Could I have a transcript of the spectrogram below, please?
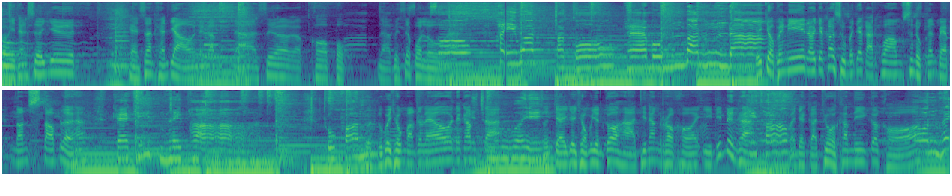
ก็วยมีทั้งเสื้อยืด แขนสั้นแขนยาวนะครับนะเสื้อคอปกนะเป็นเสื้อโปโลโซให้วัดตะโกแผ่บุญบันดาลเดี๋ยวจบเพลงนี้เราจะเข้าสู่บรรยากาศความสนุกกันแบบ non stop เลยฮะ แค่คิดให้ผ่านทุกฝันส่วนคุณผู้ชมมากันแล้วนะครับช่นะวยสนใจจะชมภาพยนตร์ก็หาที่นั่งรอคอยอีกนิดหนึ่งค่ะที่ทบรรยากาศช่วงค่ำนี้ก็ขอำตนให้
